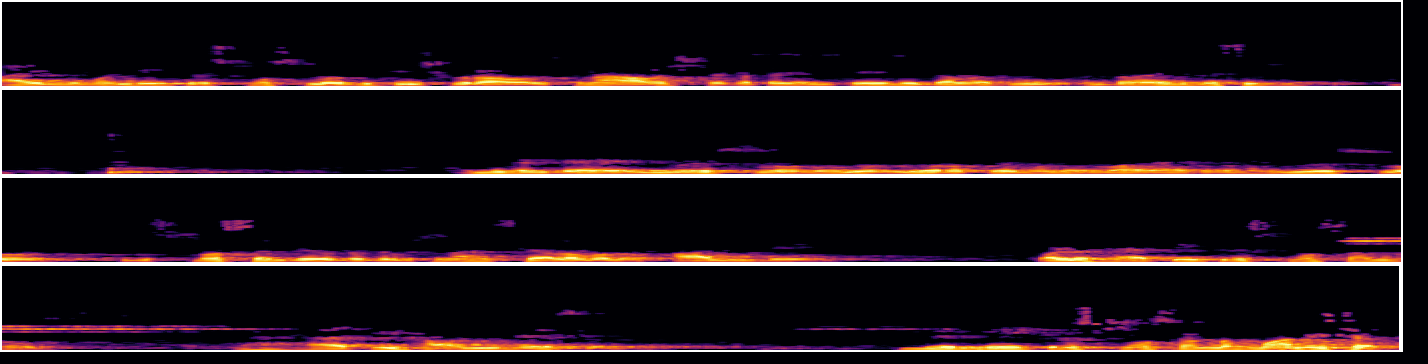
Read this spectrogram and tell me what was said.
ఆయన్ని మళ్ళీ క్రిస్మస్లోకి తీసుకురావాల్సిన ఆవశ్యకత ఎంతేమీ గలదు అంటే ఆయన మెసేజ్ ఎందుకంటే యుఎస్లోను యూరప్ ఏమో నేను బాగా ఎరగను. యుఎస్లో క్రిస్మస్ అంటే ఏదో తెలిసిన సెలవులు హాలిడే. వాళ్ళు హ్యాపీ క్రిస్మస్ అన్నారు హ్యాపీ హాలిడేస్. మెర్రీ క్రిస్మస్ అనడం మానేశారు.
